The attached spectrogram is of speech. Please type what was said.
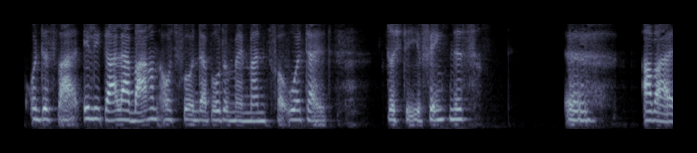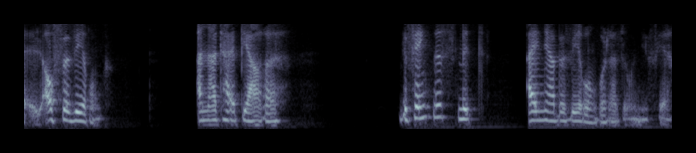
Und es war illegaler Warenausfuhr und da wurde mein Mann verurteilt, kriegte Gefängnis, äh, aber auf Bewährung. Anderthalb Jahre Gefängnis mit ein Jahr Bewährung oder so ungefähr.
